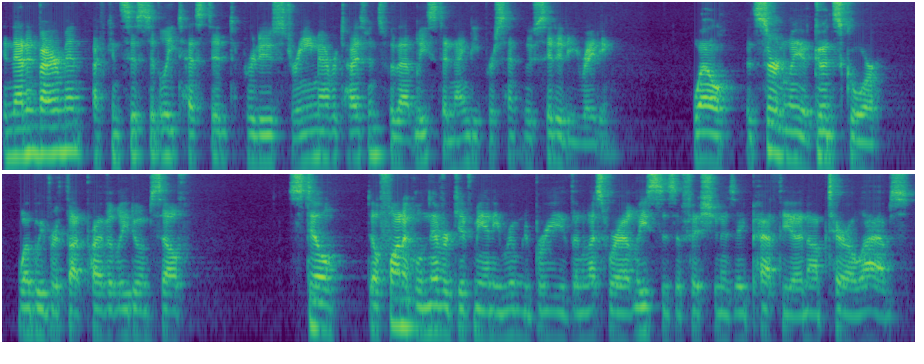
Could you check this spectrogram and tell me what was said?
In that environment, I've consistently tested to produce dream advertisements with at least a 90% lucidity rating. Well, it's certainly a good score, Webweaver thought privately to himself. Still, Delphonic will never give me any room to breathe unless we're at least as efficient as Apathia and Optera Labs.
